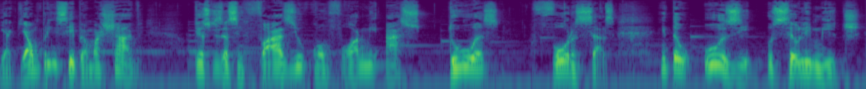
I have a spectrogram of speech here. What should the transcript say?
e aqui há um princípio, é uma chave. O texto diz assim: faze-o conforme as tuas forças. Então use o seu limite.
